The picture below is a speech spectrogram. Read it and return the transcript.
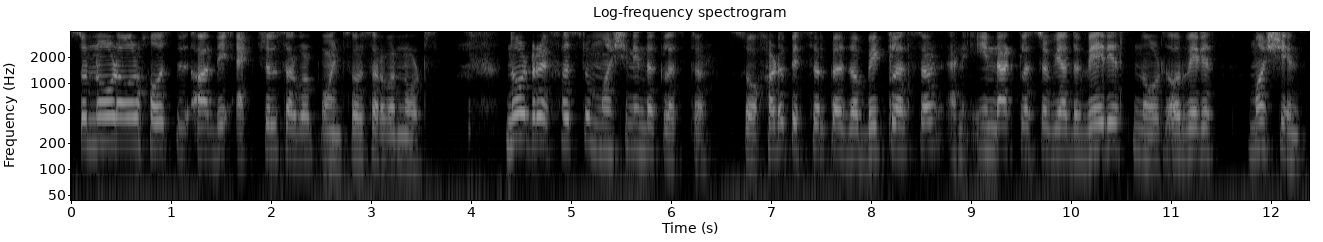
so node or host are the actual server points or server nodes. Node refers to machine in the cluster. So Hadoop itself is a big cluster and in that cluster we have the various nodes or various machines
